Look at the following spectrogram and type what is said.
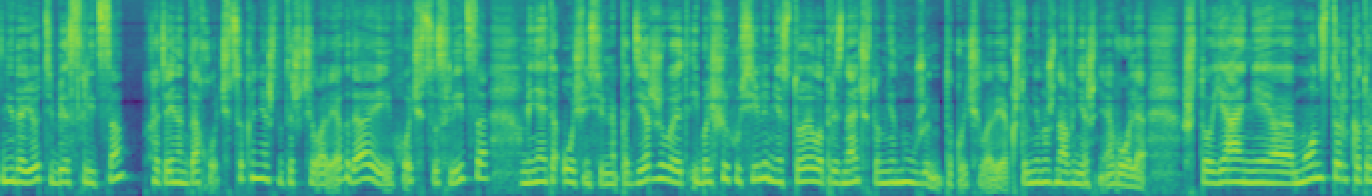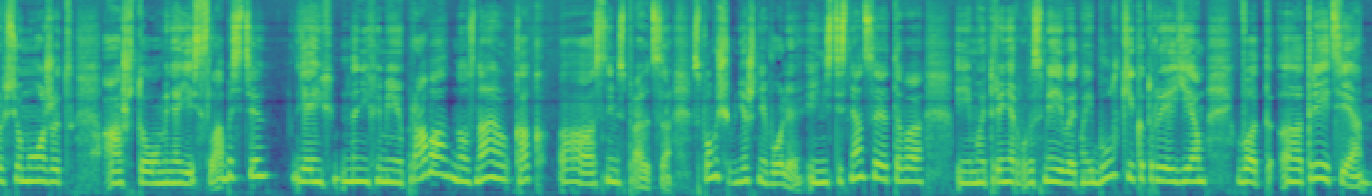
не дает тебе слиться, хотя иногда хочется, конечно, ты же человек, да, и хочется слиться. Меня это очень сильно поддерживает, и больших усилий мне стоило признать, что мне нужен такой человек, что мне нужна внешняя воля, что я не монстр, который все может, а что у меня есть слабости, я их, на них имею право, но знаю, как э, с ними справиться с помощью внешней воли. И не стесняться этого. И мой тренер высмеивает мои булки, которые я ем. Вот. Э, третье.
